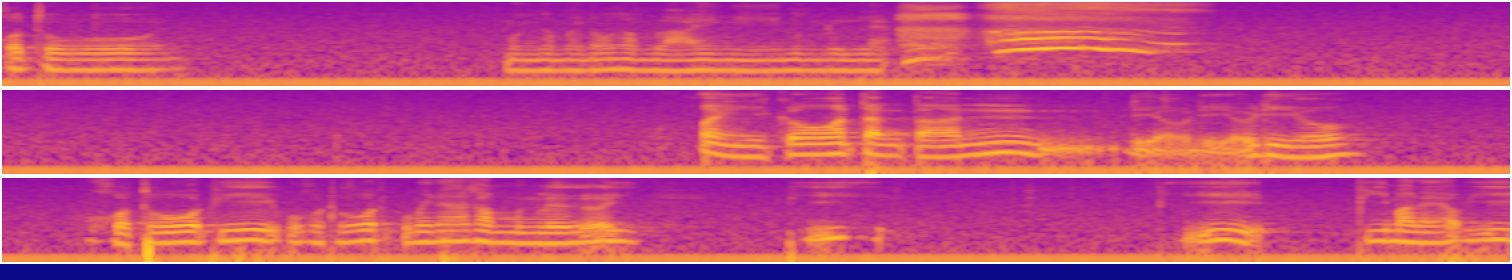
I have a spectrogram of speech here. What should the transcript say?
ขอโทษมึงทำไมต้องทำร้ายอย่างนี้ มึงรุนแรง ไม่ก็ตังตัน เดี๋ยวเดี๋ยวเดี๋ยวกูขอโทษพี่กูขอโทษกูไม่น่าทำมึงเลย พี่ พี่ พี่มาแล้วพี่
